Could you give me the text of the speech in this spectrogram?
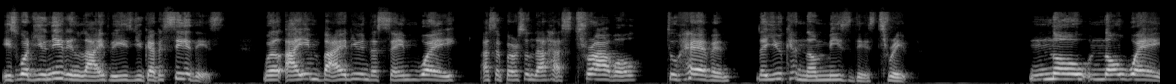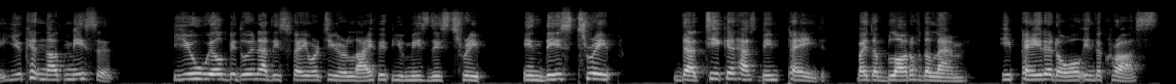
is what you need in life is you got to see this. Well, I invite you in the same way as a person that has traveled to heaven that you cannot miss this trip. No, no way. You cannot miss it. You will be doing a disfavor to your life if you miss this trip. In this trip, the ticket has been paid by the blood of the Lamb. He paid it all in the cross.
